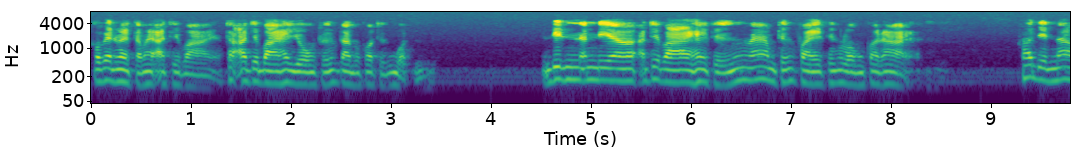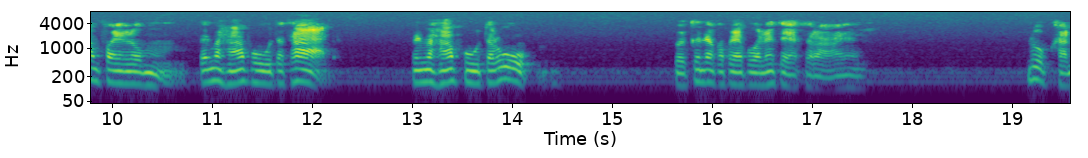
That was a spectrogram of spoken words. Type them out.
ก็เว้นไว้แต่ไม่อธิบาย ถ้าอธิบายให้โยงถึงกันมันก็ถึงหมด ดินอันเดียวอธิบายให้ถึงน้ำถึงไฟถึงลมก็ได้เพราะดินน้ำไฟลม เป็นมหาภูตธาตุเป็นมหาภูตรูป เกิดขึ้นแล้วก็แปรปรวนและแตกสลาย รูปขัน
